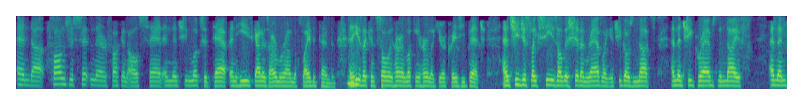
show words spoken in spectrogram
And uh Fong's just sitting there fucking all sad and then she looks at Tap and he's got his arm around the flight attendant and he's like consoling her and looking at her like you're a crazy bitch. And she just like sees all this shit unraveling and she goes nuts and then she grabs the knife and then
